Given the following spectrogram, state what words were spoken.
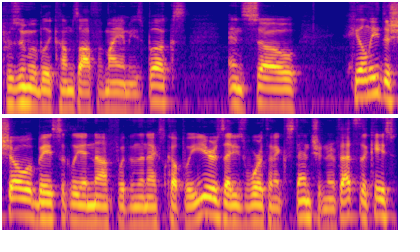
presumably comes off of Miami's books, and so he'll need to show basically enough within the next couple of years that he's worth an extension. And if that's the case,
